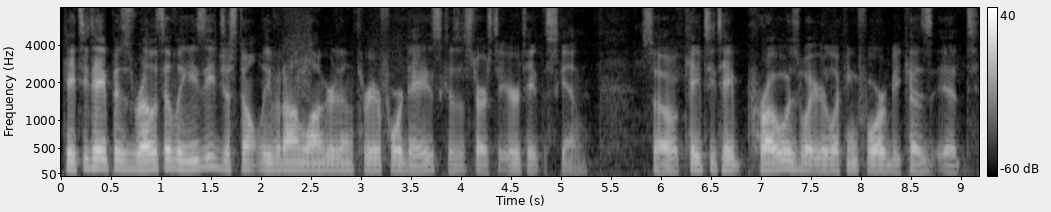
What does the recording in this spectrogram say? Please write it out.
KT tape is relatively easy. Just don't leave it on longer than three or four days because it starts to irritate the skin. So KT tape Pro is what you're looking for because it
